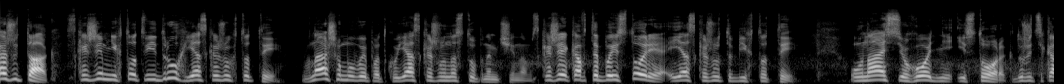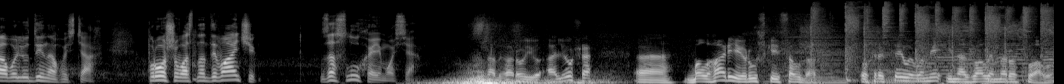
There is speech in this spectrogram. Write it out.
Кажуть так: скажи мені, хто твій друг, я скажу, хто ти. В нашому випадку я скажу наступним чином: скажи, яка в тебе історія, і я скажу тобі, хто ти. У нас сьогодні історик, дуже цікава людина в гостях. Прошу вас на диванчик, заслухаємося. над горою Альоша е, Болгарії руський солдат. Охрестили вони і назвали Мирославу.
